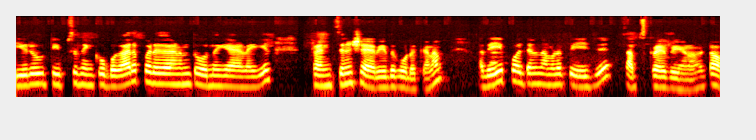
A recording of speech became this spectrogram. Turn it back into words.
ഈ ഒരു ടിപ്സ് നിങ്ങൾക്ക് ഉപകാരപ്പെടുകയാണെന്ന് തോന്നുകയാണെങ്കിൽ ഫ്രണ്ട്സിന് ഷെയർ ചെയ്ത് കൊടുക്കണം. അതേപോലെ തന്നെ നമ്മുടെ പേജ് സബ്സ്ക്രൈബ് ചെയ്യണം കേട്ടോ.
